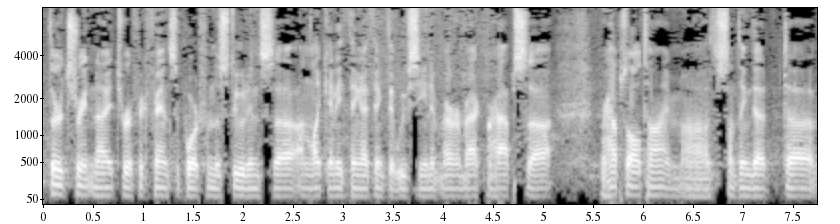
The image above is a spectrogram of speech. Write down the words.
third straight night, terrific fan support from the students, uh, unlike anything I think that we've seen at Merrimack, perhaps, uh, perhaps all time. Uh, something that uh,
